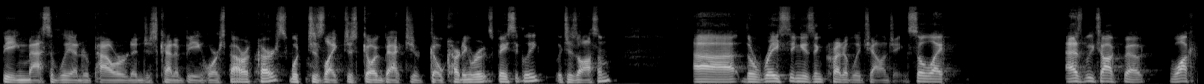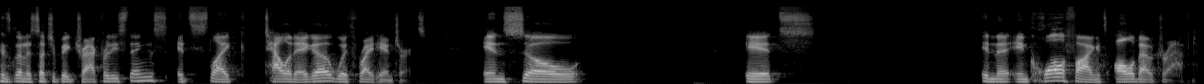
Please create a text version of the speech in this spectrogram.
being massively underpowered and just kind of being horsepower cars, which is like just going back to your go karting roots, basically, which is awesome. Uh, the racing is incredibly challenging. So, like, as we talked about, Watkins Glen is such a big track for these things. It's like Talladega with right hand turns. And so it's in the in qualifying, it's all about draft.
